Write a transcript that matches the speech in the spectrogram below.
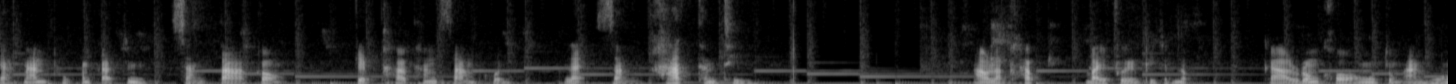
จากนั้นผู้กำกับจึงสั่งตากล้อง เก็บภาพทั้งสามคน และสั่งคัดทันที เอาละครับใบเฟิร์นพีจำนกกล้าร้องคองูจงอางหวง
